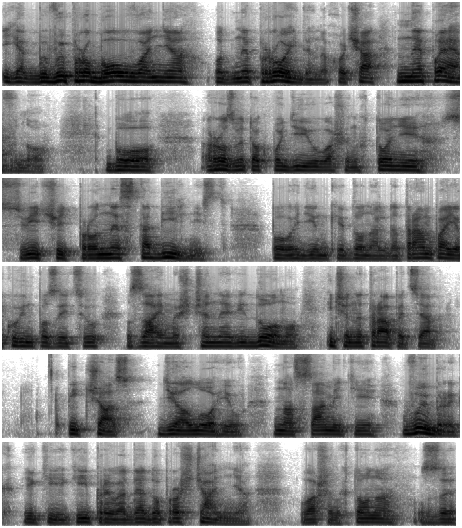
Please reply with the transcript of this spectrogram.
якби випробовування одне пройдено, хоча непевно. Бо розвиток подій у Вашингтоні свідчить про нестабільність поведінки Дональда Трампа, яку він позицію займе ще невідомо. І чи не трапиться під час діалогів на саміті вибрик, який, який приведе до прощання Вашингтона з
